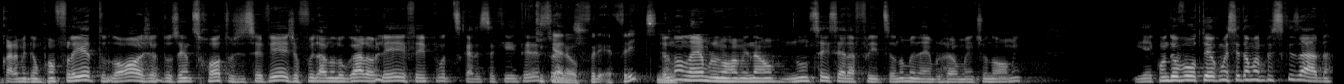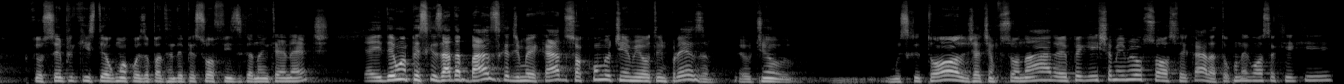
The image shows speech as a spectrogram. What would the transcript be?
o cara me deu um panfleto, loja, 200 rótulos de cerveja. Eu fui lá no lugar, olhei e falei, putz, cara, isso aqui é interessante. O que, que, era? O Fr é Fritz? Não? Eu não lembro o nome, não. Não sei se era Fritz, eu não me lembro realmente o nome. E aí, quando eu voltei, eu comecei a dar uma pesquisada porque eu sempre quis ter alguma coisa para atender pessoa física na internet. E aí dei uma pesquisada básica de mercado, só que como eu tinha minha outra empresa, eu tinha um escritório, já tinha funcionário, aí eu peguei e chamei meu sócio. Falei, cara, tô com um negócio aqui que.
